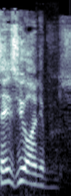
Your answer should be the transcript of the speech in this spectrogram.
Seis e ônibus.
